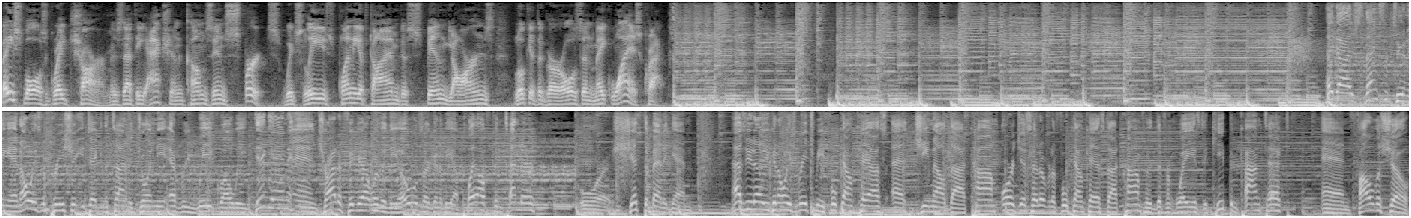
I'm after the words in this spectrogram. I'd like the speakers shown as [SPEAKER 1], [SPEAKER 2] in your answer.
[SPEAKER 1] Baseball's great charm is that the action comes in spurts, which leaves plenty of time to spin yarns, look at the girls, and make wisecracks.
[SPEAKER 2] Hey guys, thanks for tuning in. Always appreciate you taking the time to join me every week while we dig in and try to figure out whether the O's are going to be a playoff contender or shit the bed again. As you know, you can always reach me, fullcountchaos at gmail.com, or just head over to fullcountchaos.com for the different ways to keep in contact and follow the show.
